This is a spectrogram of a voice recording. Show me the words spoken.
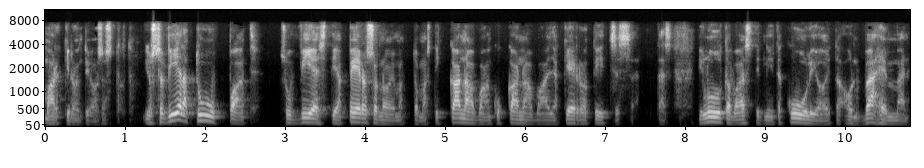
markkinointiosastolta. Jos sä vielä tuuppaat sun viestiä personoimattomasti kanavaan kuin kanavaa ja kerrot itsessä tässä, niin luultavasti niitä kuulijoita on vähemmän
